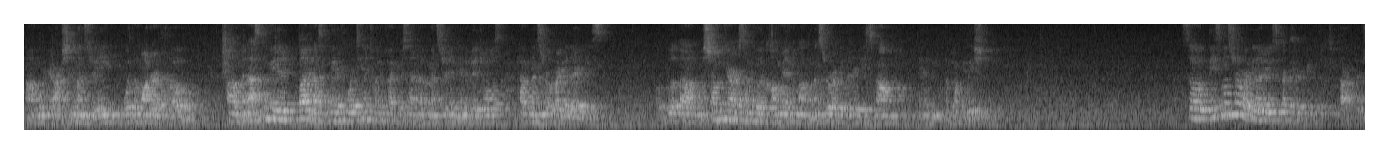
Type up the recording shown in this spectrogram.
um, where you're actually menstruating with a moderate flow. Um, an estimated, but an estimated 14 to 25% of menstruating individuals have menstrual irregularities. Um, shown here are some of the common um, menstrual irregularities found in the population. So these menstrual irregularities are because of two factors.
